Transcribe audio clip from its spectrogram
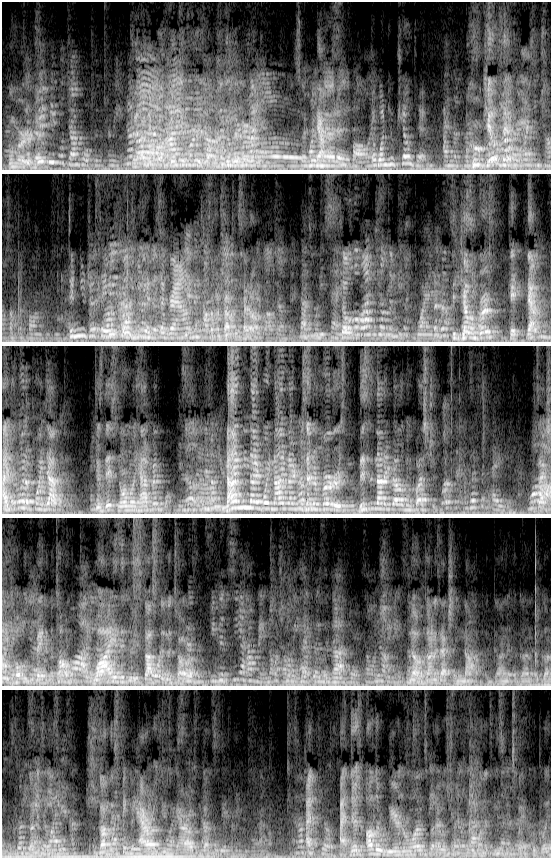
Who murdered so two him? people jump off. The, I mean, No, Are no, they no, no, no, of murder? Is no, no, no, no. So who person murdered? The one who killed him. And the person Who killed him? The person chops off the falling person's head. Didn't you just say Well, before he yeah, hits the but ground? how Someone chopped his head off. it while jumping? That's what he's saying. So- Well, the one killed him Why did he kill him first? Okay, now I just want to point out: Does this normally happen? No, is no, not no. weird. Ninety-nine point nine nine percent of murders. This is not a relevant question. What's the Person A. It's actually a whole debate in the Talmud. Why? Why is it discussed in the Torah? You could see it happening, not chopping heads. There's a gun. Someone shooting someone. No, a gun is actually not a gun. A gun. A gun. is- So A gun is easy. does A gun they what's speak the with weird arrows, using arrows and guns a is different. Thing Torah. I, I, there's other weirder ones, but I was trying to think of one that's easy to explain quickly.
